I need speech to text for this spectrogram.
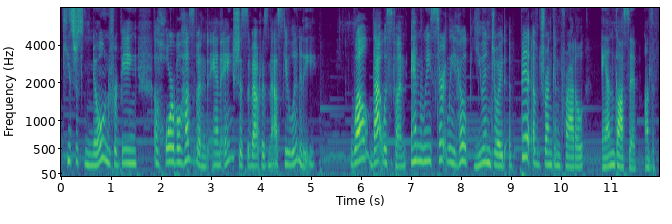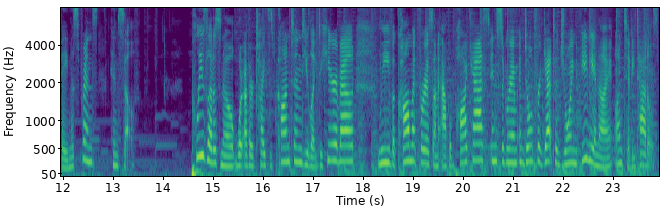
he's just known for being a horrible husband and anxious about his masculinity. Well, that was fun, and we certainly hope you enjoyed a bit of drunken prattle and gossip on the famous prince himself. Please let us know what other types of content you'd like to hear about. Leave a comment for us on Apple Podcast, Instagram, and don't forget to join Phoebe and I on Titty Tattles.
